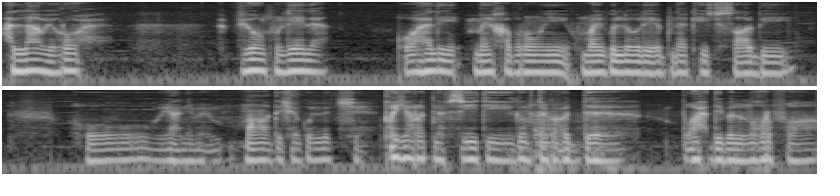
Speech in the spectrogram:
علاوي يروح بيوم وليلة وأهلي ما يخبروني وما يقولوا لي ابنك هيك صار بي ويعني ما ادري إيش أقول لك طيرت نفسيتي قمت أقعد بوحدي بالغرفة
